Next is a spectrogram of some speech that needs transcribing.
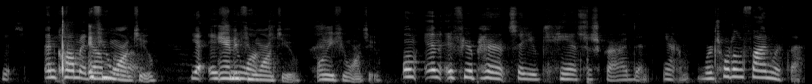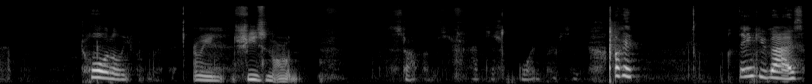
Yes, and comment If down you below. want to. Yeah, if and you if want. you want to. Only if you want to. Um, and if your parents say you can't subscribe, then yeah, we're totally fine with that. Totally fine with it. I mean, she's not. Stop. I'm subscribed just one person. Okay. Thank you guys.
